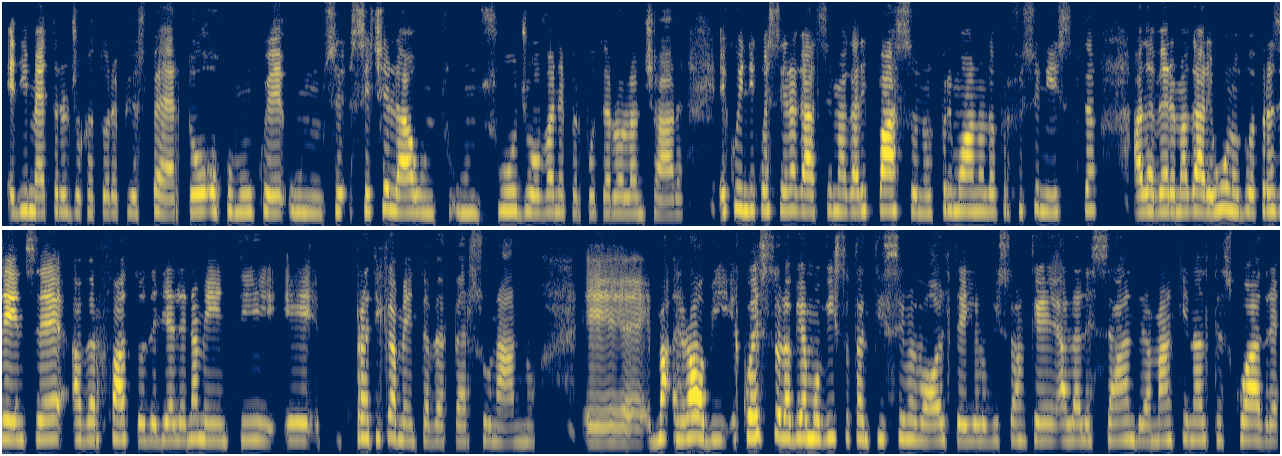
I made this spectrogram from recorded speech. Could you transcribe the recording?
e di mettere il giocatore più esperto o comunque un, se, se, ce l'ha un, un, suo giovane per poterlo lanciare. E quindi questi ragazzi magari passano il primo anno da professionista ad avere magari uno o due presenze, aver fatto degli allenamenti e praticamente aver perso un anno. E, ma Roby, questo l'abbiamo visto tantissime volte, io l'ho visto anche all'Alessandria, ma anche in altre squadre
